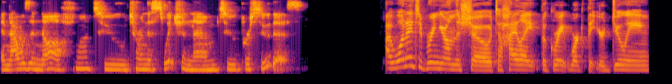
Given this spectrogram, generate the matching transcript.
And that was enough to turn the switch in them to pursue this. I wanted to bring you on the show to highlight the great work that you're doing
